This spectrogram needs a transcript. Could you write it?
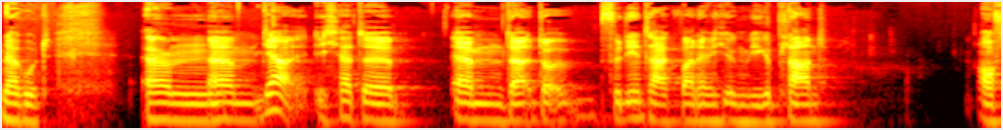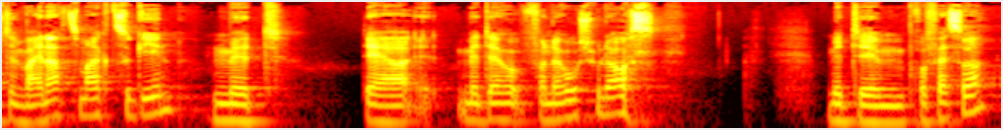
Na gut. Ähm, ähm, ja, ich hatte ähm, da, für den Tag war nämlich irgendwie geplant, auf den Weihnachtsmarkt zu gehen mit der, mit der, von der Hochschule aus, mit dem Professor.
